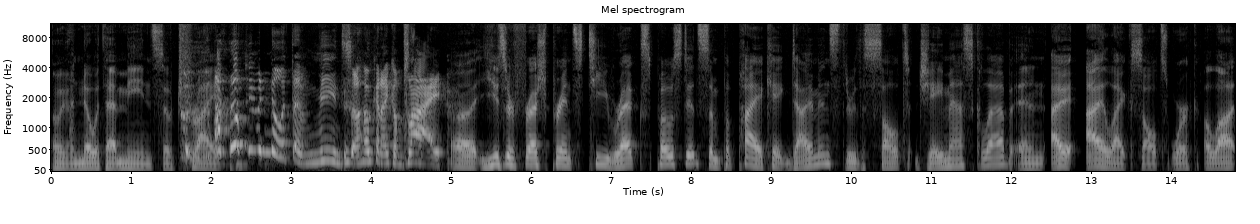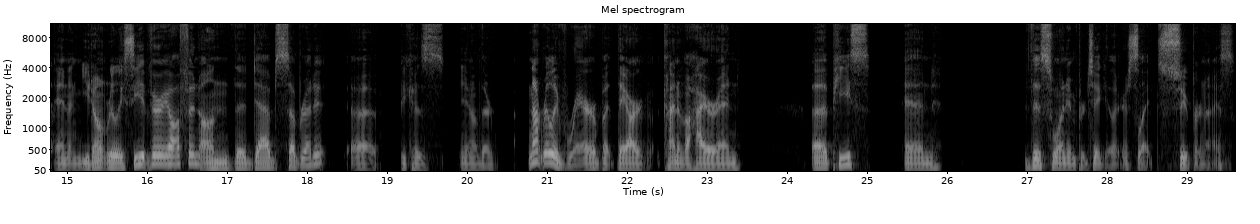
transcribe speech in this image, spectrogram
I don't even know what that means, so try it. I don't even know what that means. So how can I comply? Uh, user Fresh Prince T Rex posted some papaya cake diamonds through the Salt J Mass collab, and I I like Salt's work a lot, and you don't really see it very often on the Dabs subreddit, uh, because you know they're not really rare, but they are kind of a higher end uh piece, and this one in particular is like super nice.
